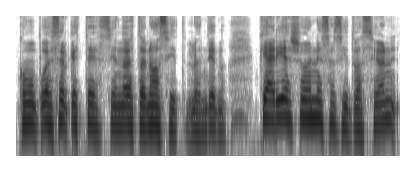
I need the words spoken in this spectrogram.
¿cómo puede ser que esté haciendo esto? No, sí, lo entiendo. ¿Qué haría yo en esa situación?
